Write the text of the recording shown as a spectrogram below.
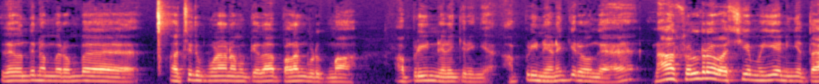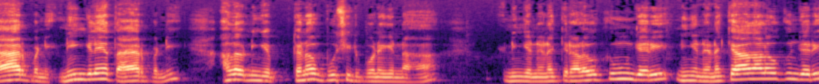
இதை வந்து நம்ம ரொம்ப வச்சுட்டு போனால் நமக்கு ஏதாவது பலன் கொடுக்குமா? அப்படின்னு நினைக்கிறீங்க. அப்படி நினைக்கிறவங்க நான் சொல்கிற வசியமையை நீங்கள் தயார் பண்ணி நீங்களே தயார் பண்ணி அதை நீங்கள் தினம் பூசிட்டு போனீங்கன்னா நீங்கள் நினைக்கிற அளவுக்கும் சரி நீங்கள் நினைக்காத அளவுக்கும் சரி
